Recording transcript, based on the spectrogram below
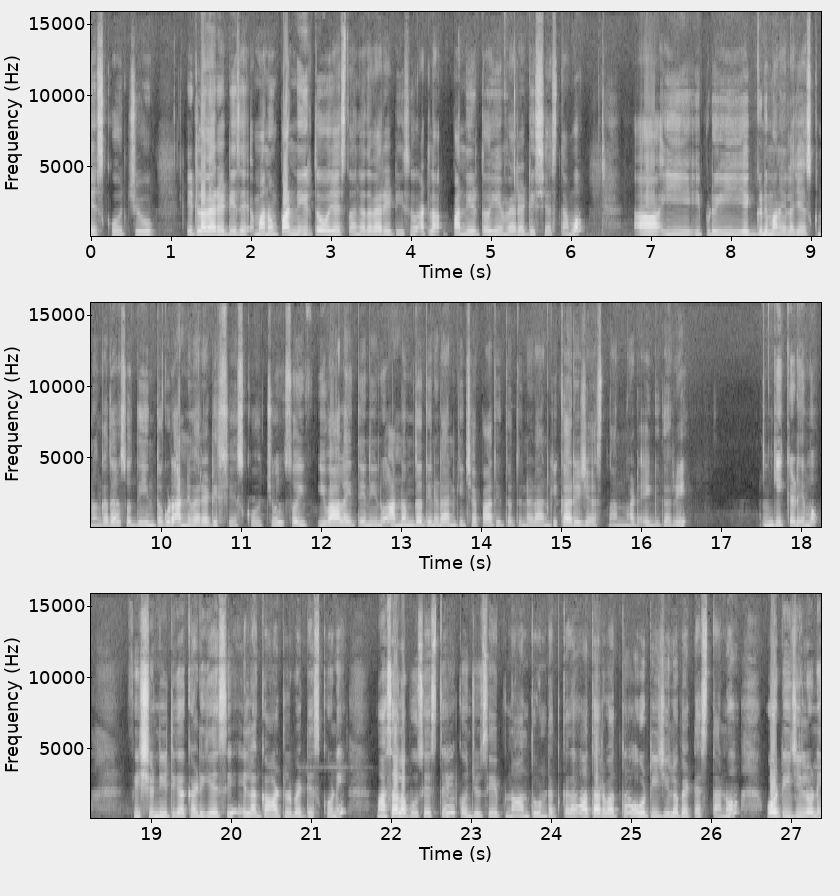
చేసుకోవచ్చు ఇట్లా వెరైటీస్ మనం పన్నీర్తో చేస్తాం కదా వెరైటీస్ అట్లా పన్నీర్తో ఏం వెరైటీస్ చేస్తామో ఈ ఇప్పుడు ఈ ఎగ్ని మనం ఇలా చేసుకున్నాం కదా సో దీంతో కూడా అన్ని వెరైటీస్ చేసుకోవచ్చు. సో ఇవాళ అయితే నేను అన్నంతో తినడానికి చపాతీతో తినడానికి కర్రీ చేస్తాను అనమాట ఎగ్ కర్రీ. ఇంక ఇక్కడేమో ఫిష్ నీట్గా కడిగేసి ఇలా ఘాట్లు పెట్టేసుకొని మసాలా పూసేస్తే కొంచెం సేపు నానుతూ ఉంటుంది కదా ఆ తర్వాత ఓటీజీలో పెట్టేస్తాను. ఓటీజీలోనే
